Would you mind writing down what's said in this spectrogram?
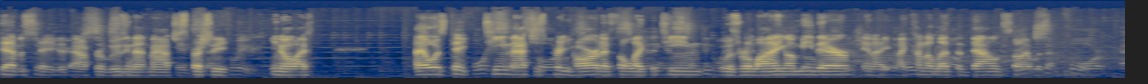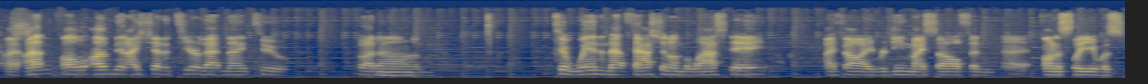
devastated after losing that match, especially, you know, I I always take team matches pretty hard. I felt like the team was relying on me there, and I, I kind of let them down. So I was, I, I, will admit I shed a tear that night too. But mm-hmm. To win in that fashion on the last day, I felt I redeemed myself, and uh, honestly, it was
